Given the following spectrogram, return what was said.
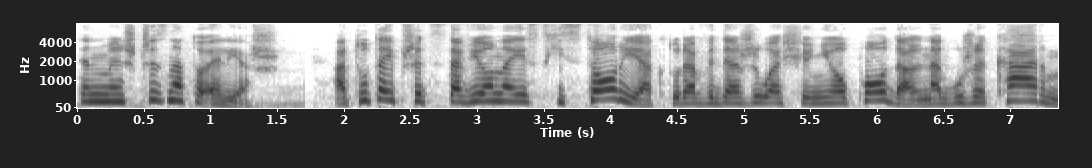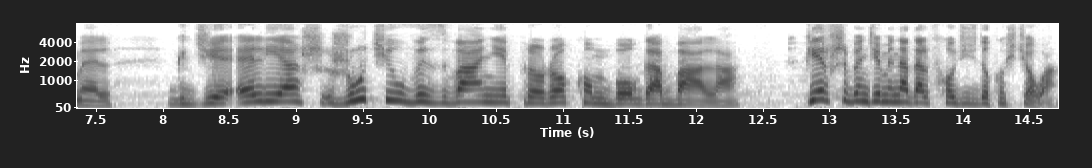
Ten mężczyzna to Eliasz. A tutaj przedstawiona jest historia, która wydarzyła się nieopodal, na górze Karmel, gdzie Eliasz rzucił wyzwanie prorokom Boga Bala. Pierwszy będziemy nadal wchodzić do kościoła.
